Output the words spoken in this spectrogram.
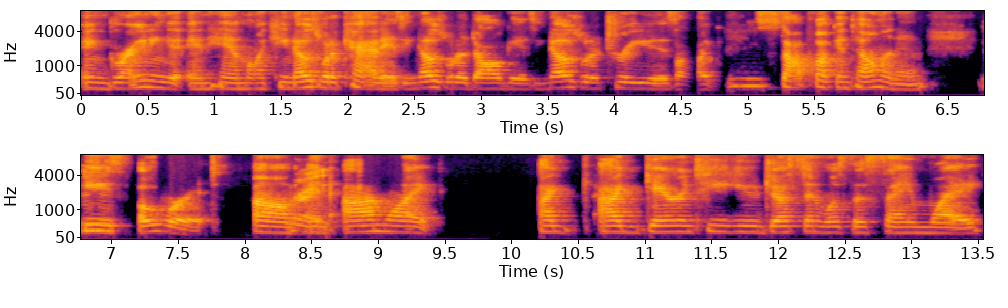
ingraining it in him. Like he knows what a cat is. He knows what a dog is. He knows what a tree is. Like Mhm. stop fucking telling him. He's over it. Um Right. and i'm like i i guarantee you justin was the same way.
